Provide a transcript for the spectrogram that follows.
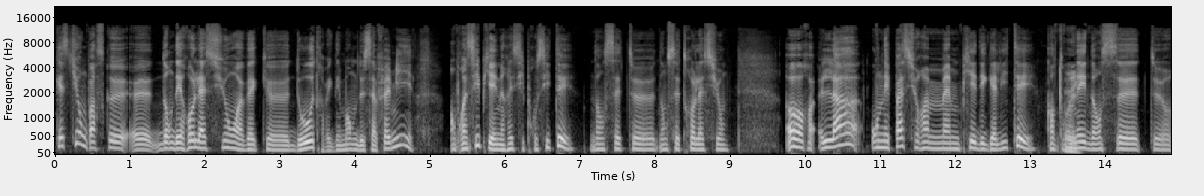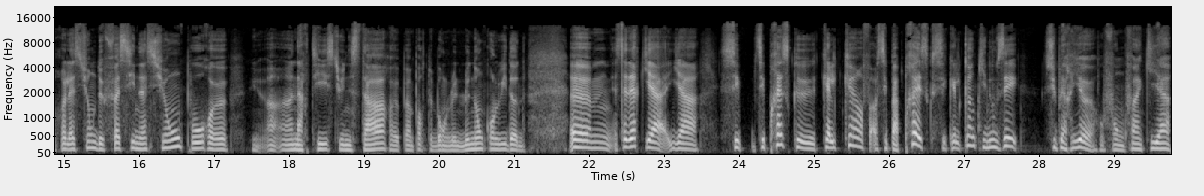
question parce que euh, dans des relations avec d'autres, avec des membres de sa famille, en principe il y a une réciprocité dans cette dans cette relation. Or, là, on n'est pas sur un même pied d'égalité quand on est dans cette relation de fascination pour euh, un, artiste, une star, euh, peu importe bon le, nom qu'on lui donne. Euh, c'est-à-dire qu'il y a, a c'est presque quelqu'un, enfin c'est pas presque, c'est quelqu'un qui nous est supérieur au fond, enfin qui a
